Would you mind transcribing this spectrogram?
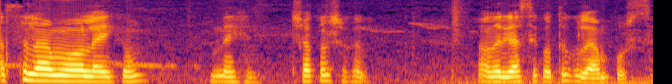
আসসালামু আলাইকুম। দেখেন, সকাল সকাল আমাদের গাছে কতগুলো আম পড়ছে।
